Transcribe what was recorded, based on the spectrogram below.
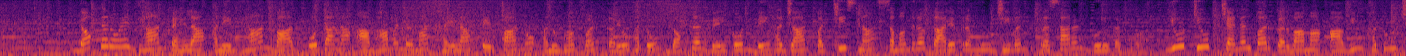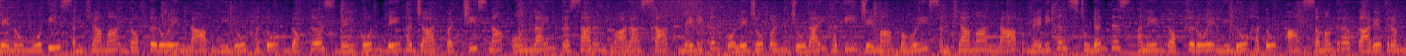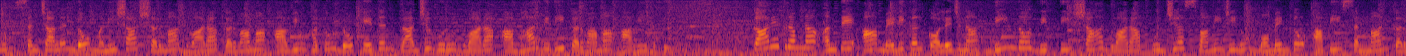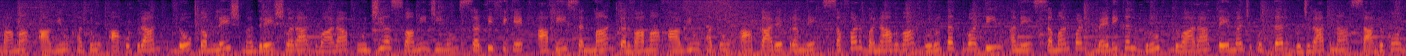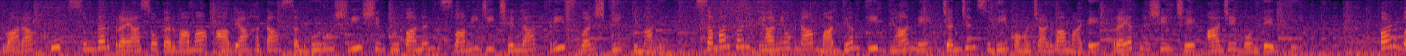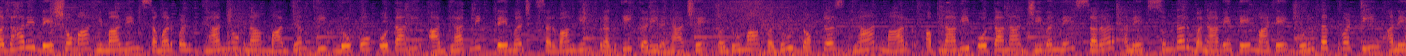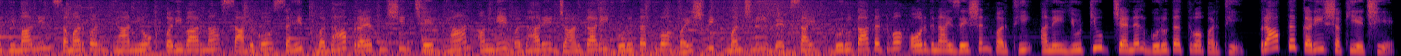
ડોક્ટરોએ ધ્યાન પહેલા અને ધ્યાન બાદ પોતાના આભામંડળમાં થયેલા ફેરફારનો અનુભવ પણ કર્યો હતો. ડોક્ટર વેલકોન બે હજાર પચીસના સમગ્ર કાર્યક્રમનું જીવંત પ્રસારણ ગુરુતત્વ. યુટ્યુબ ચેનલ પર કરવામાં આવ્યું હતું જેનો મોટી સંખ્યામાં ડોક્ટરોએ લાભ લીધો હતો. ડોક્ટર્સ વેલકોન બે હજાર પચીસના ઓનલાઈન પ્રસારણ દ્વારા સાત મેડિકલ કોલેજો પણ જોડાઈ હતી જેમાં બહોળી સંખ્યામાં લાભ મેડિકલ સ્ટુડન્ટ્સ અને ડોક્ટરોએ લીધો હતો. આ સમગ્ર કાર્યક્રમનું સંચાલન ડો મનીષા શર્મા દ્વારા કરવામાં આવ્યું હતું. ડો કેતન રાજ્યગુરુ દ્વારા આભાર વિધિ કરવામાં આવી હતી. કાર્યક્રમના અંતે આ મેડિકલ કોલેજના ડીન ડો દીપ્તિ શાહ દ્વારા પૂજ્ય સ્વામીજીનું મોમેન્ટો આપી સન્માન કરવામાં આવ્યું હતું. આ ઉપરાંત ડો કમલેશ ભદ્રેશ્વરા દ્વારા પૂજ્ય સ્વામીજીનું સર્ટિફિકેટ આપી સન્માન કરવામાં આવ્યું હતું. આ કાર્યક્રમને સફળ બનાવવા ગુરુતત્વ ટીમ અને સમર્પણ મેડિકલ ગ્રુપ દ્વારા તેમજ ઉત્તર ગુજરાતના સાધકો દ્વારા ખૂબ સુંદર પ્રયાસો કરવામાં આવ્યા હતા. સદગુરુ શ્રી શિવકૃપાનંદ સ્વામીજી છેલ્લા ત્રીસ વર્ષથી હિમાલય. સમર્પણ ધ્યાનયોગના માધ્યમથી ધ્યાનને જનજન સુધી પહોંચાડવા માટે પ્રયત્નશીલ છે આજે બોતેરથી. પણ વધારે દેશોમાં હિમાલયન સમર્પણ ધ્યાનયોગના માધ્યમથી લોકો પોતાની આધ્યાત્મિક તેમજ સર્વાંગીણ પ્રગતિ કરી રહ્યા છે. વધુમાં વધુ ડોક્ટર્સ ધ્યાન માર્ગ અપનાવી પોતાના જીવનને સરળ અને સુંદર બનાવે તે માટે ગુરુતત્વ ટીમ અને હિમાલયન સમર્પણ ધ્યાનયોગ પરિવારના સાધકો સહિત બધા પ્રયત્નશીલ છે. ધ્યાન અંગે વધારે જાણકારી ગુરુતત્વ વૈશ્વિક મંચની વેબસાઇટ ગુરુતાતત્વ ઓર્ગેનાઇઝેશન પરથી અને યુટ્યુબ ચેનલ ગુરુતત્વ પરથી પ્રાપ્ત કરી શકીએ છીએ.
